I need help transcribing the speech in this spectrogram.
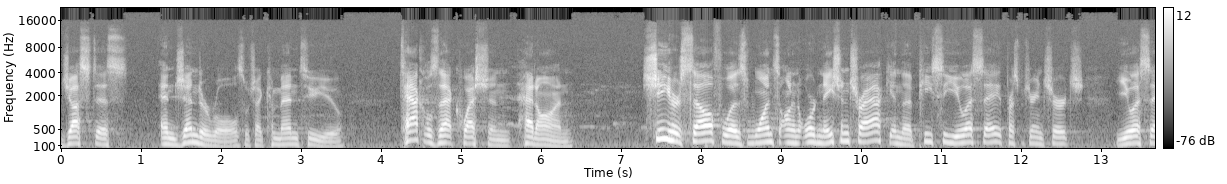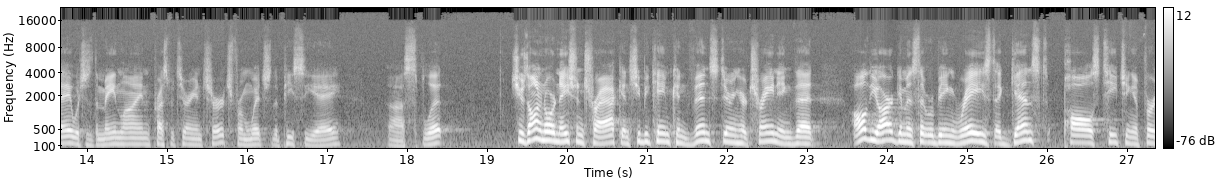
Justice, and gender roles, which I commend to you, tackles that question head on. She herself was once on an ordination track in the PCUSA, Presbyterian Church USA, which is the mainline Presbyterian church from which the PCA uh, split. She was on an ordination track, and she became convinced during her training that all the arguments that were being raised against Paul's teaching in 1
